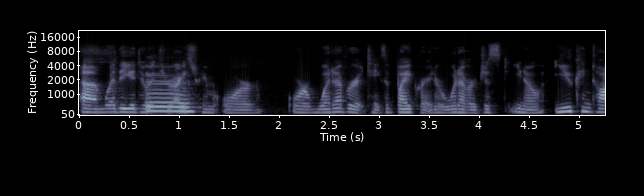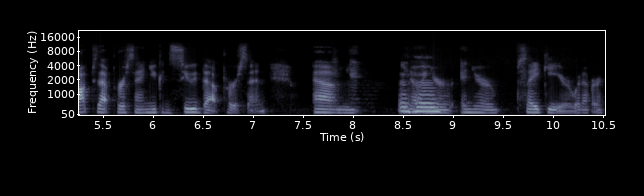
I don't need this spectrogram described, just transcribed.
um, whether you do it through ice mm. cream or or whatever it takes, a bike ride or whatever. Just you know, you can talk to that person, you can soothe that person. Um, you mm-hmm. know in mm-hmm. your in your psyche or whatever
